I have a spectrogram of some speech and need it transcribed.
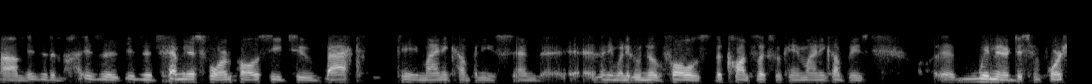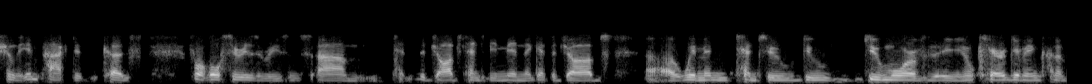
Um, is it a, is it is it feminist foreign policy to back Canadian mining companies? And uh, as anyone who know, follows the conflicts with Canadian mining companies, women are disproportionately impacted because for a whole series of reasons. Um, t- the jobs tend to be men that get the jobs. Uh, women tend to do do more of the you know caregiving kind of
